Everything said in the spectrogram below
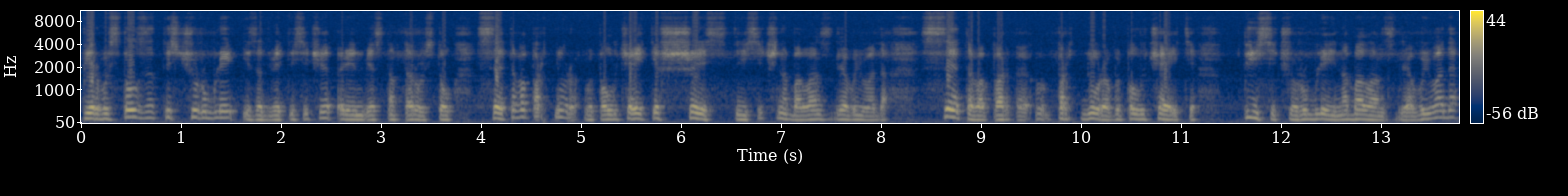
первый стол за 1000 рублей и за 2000 реинвест на второй стол. С этого партнера вы получаете 6000 на баланс для вывода. С этого пар э, партнера вы получаете 1000 рублей на баланс для вывода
